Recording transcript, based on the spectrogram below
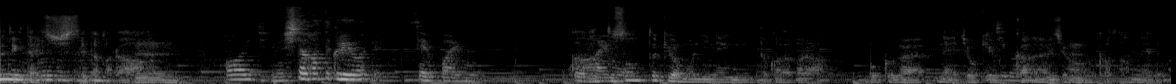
連れてきたりしてたから。うん。はいって言ってね従ってくれるわけ先輩も。後輩あとそのも時はもう2年とかだから僕がね上級か上。か3年とか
